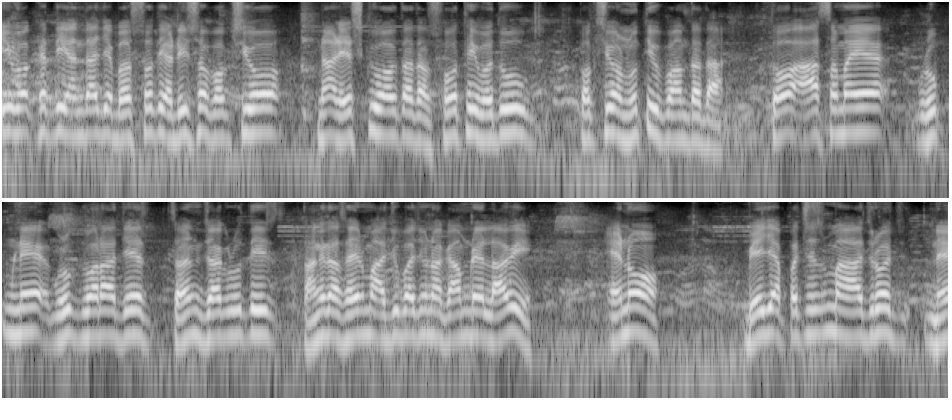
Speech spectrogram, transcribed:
એ વખતથી અંદાજે બસોથી અઢીસો પક્ષીઓના રેસ્ક્યુ આવતા હતા, સોથી વધુ પક્ષીઓ મૃત્યુ પામતા હતા. તો આ સમયે ગ્રુપને, ગ્રુપ દ્વારા જે જનજાગૃતિ ધાંગધ્રા શહેરમાં આજુબાજુના ગામને લાવી, એનો બે હજાર પચીસમાં આજરોજ ને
